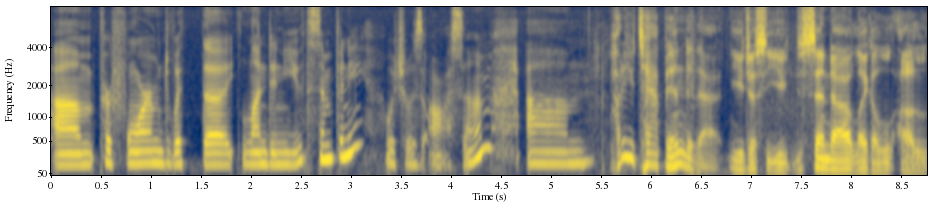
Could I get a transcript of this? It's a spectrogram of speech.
um, performed with the London Youth Symphony, which was awesome. Um, How do you tap into that? You just you send out like a, a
